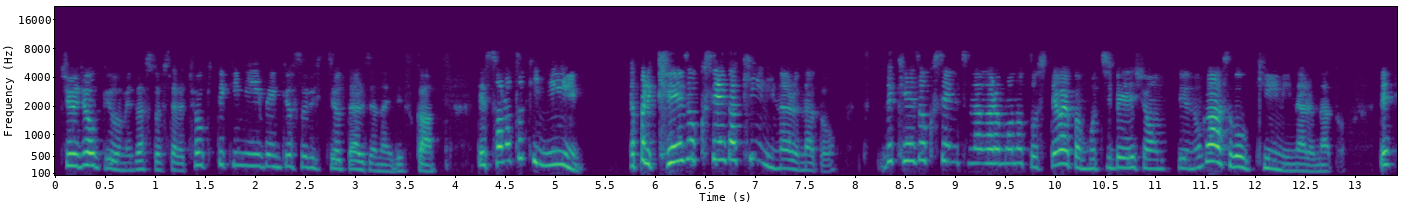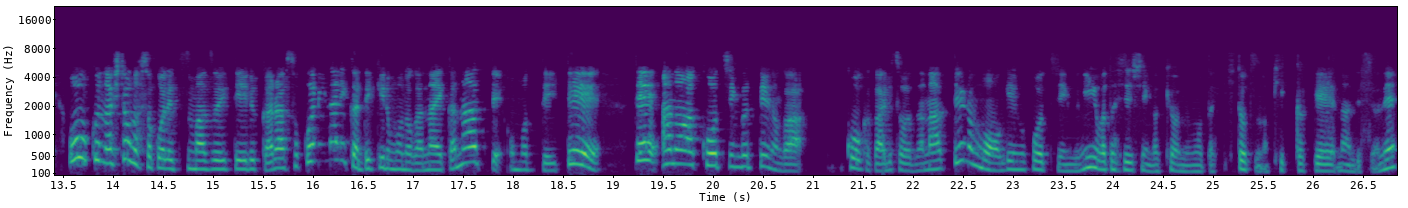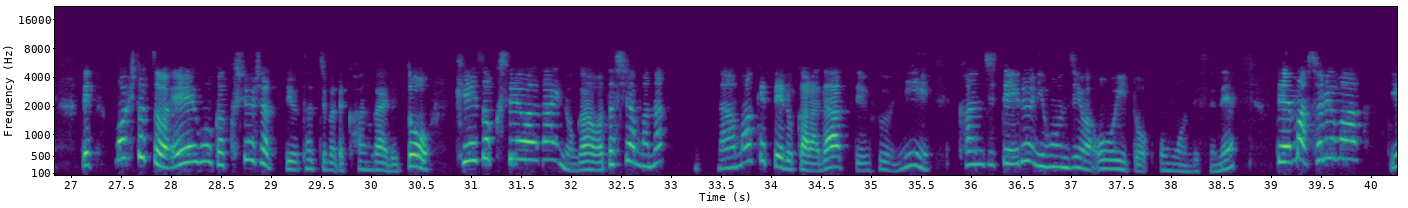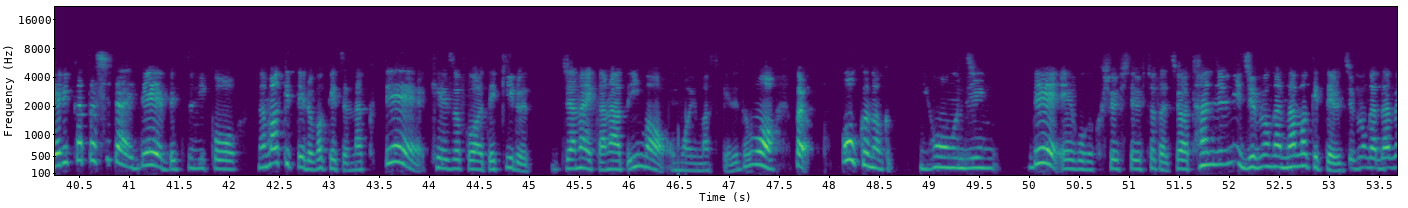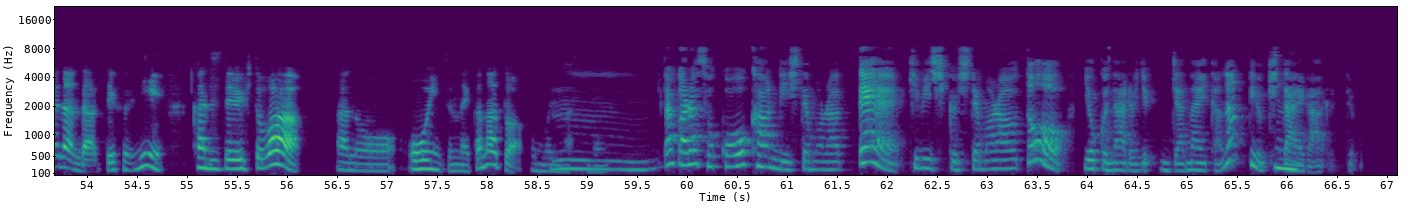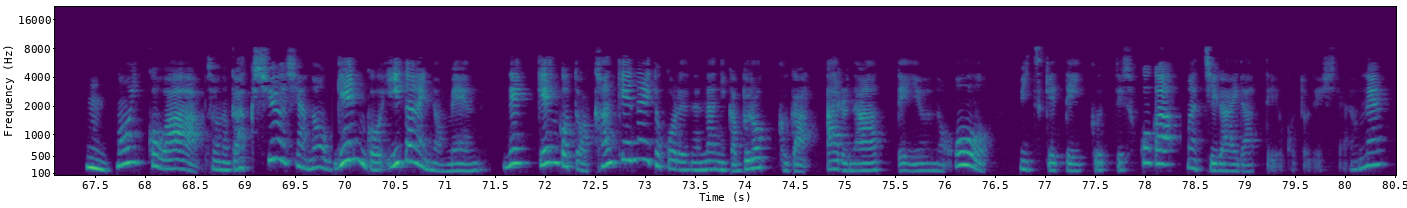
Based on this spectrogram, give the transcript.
中上級を目指すとしたら、長期的に勉強する必要ってあるじゃないですか。で、その時に、やっぱり継続性がキーになるなと。で、継続性につながるものとしては、やっぱモチベーションっていうのがすごくキーになるなと。で、多くの人がそこでつまずいているから、そこに何かできるものがないかなって思っていて、で、あの、コーチングっていうのが効果がありそうだなっていうのも、言語コーチングに私自身が興味を持った一つのきっかけなんですよね。で、もう一つは英語学習者っていう立場で考えると、継続性はないのが、私はまな、怠けてるからだっていうふうに感じている日本人は多いと思うんですよね。で、まあ、それはやり方次第で別にこう、怠けてるわけじゃなくて、継続はできるじゃないかなと今は思いますけれども、やっぱり多くの日本人で英語学習してる人たちは単純に自分が怠けてる、自分がダメなんだっていうふうに感じてる人は、あの、多いんじゃないかなとは思いますね。だからそこを管理してもらって、厳しくしてもらうと良くなるんじゃないかなっていう期待があるってうん。もう一個は、その学習者の言語以外の面、ね、言語とは関係ないところで何かブロックがあるなっていうのを見つけていくって、そこがまあ違いだっていうことでしたよね。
